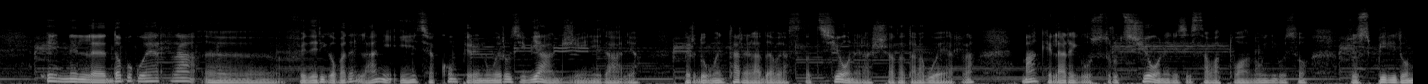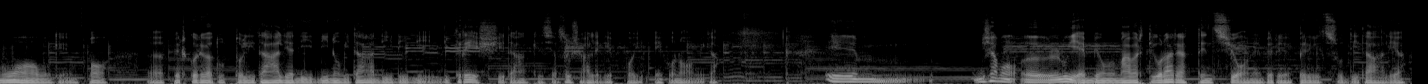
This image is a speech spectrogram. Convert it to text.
e nel dopoguerra eh, Federico Padellani inizia a compiere numerosi viaggi in Italia per documentare la devastazione lasciata dalla guerra, ma anche la ricostruzione che si stava attuando, quindi questo, questo spirito nuovo che un po' eh, percorreva tutta l'Italia di, di novità, di, di, di crescita anche sia sociale che poi economica. E, ehm, diciamo, eh, lui ebbe una particolare attenzione per, per il sud Italia.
